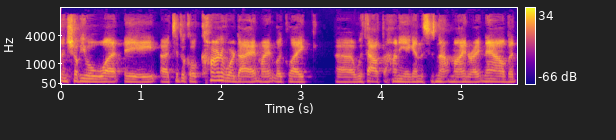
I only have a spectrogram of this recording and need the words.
and show people what a, a, typical carnivore diet might look like uh, without the honey. Again, this is not mine right now, but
